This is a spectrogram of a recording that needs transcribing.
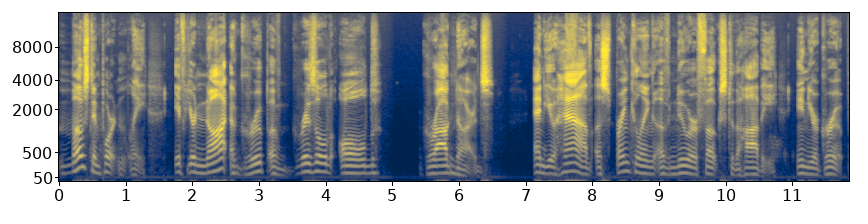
most importantly, if you're not a group of grizzled old grognards and you have a sprinkling of newer folks to the hobby in your group,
